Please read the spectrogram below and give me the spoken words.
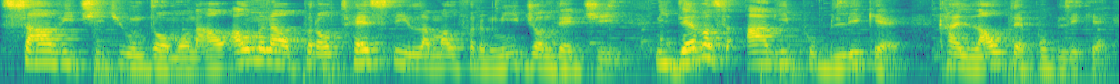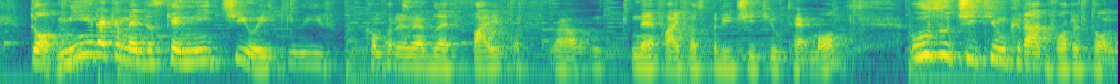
savi ci tiun domon aŭ almenau protesti la malfermigion de gi, Ni devas agi publike kai laute publike. Do, mi recomendas che ni tiui, qui compreneble fai, well, ne fajfas pri ci tiu temo, uzu ĉi tiun kradvorton.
